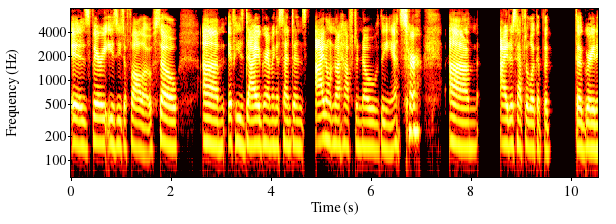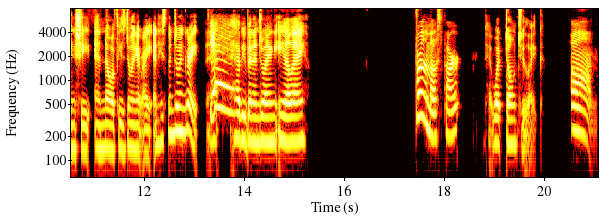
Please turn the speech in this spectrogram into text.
is very easy to follow. So um, if he's diagramming a sentence, I don't know have to know the answer. Um, I just have to look at the the grading sheet and know if he's doing it right. And he's been doing great. Yay! Have you been enjoying ELA? For the most part. Okay, what don't you like? Um,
